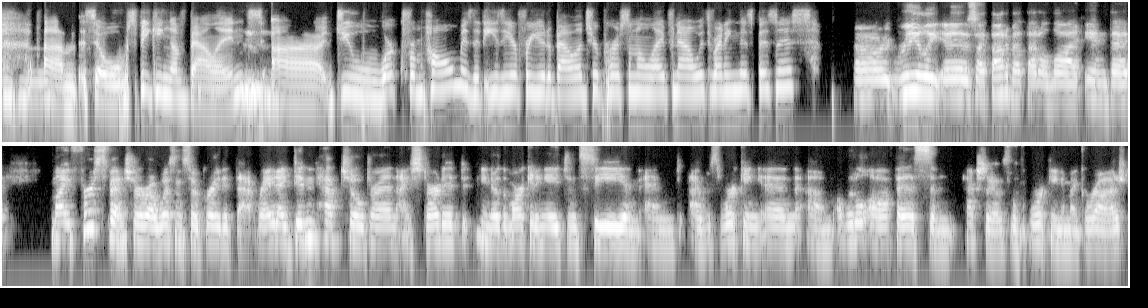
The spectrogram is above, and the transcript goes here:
Mm-hmm. Um, so, speaking of balance, uh, do you work from home? Is it easier for you to balance your personal life now with running this business? Oh, it really is. I thought about that a lot in that my first venture, I wasn't so great at that, right? I didn't have children. I started, you know, the marketing agency and, and I was working in um, a little office and actually I was working in my garage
